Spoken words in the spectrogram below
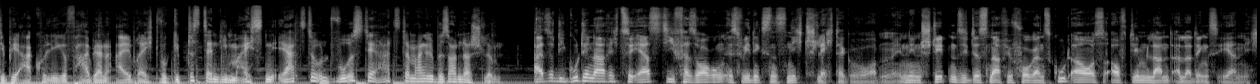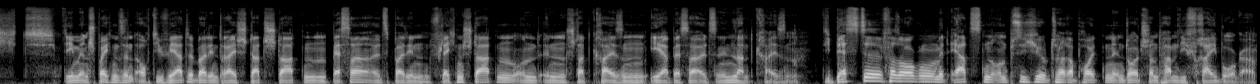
DPA-Kollege Fabian Albrecht, wo gibt es denn die meisten Ärzte und wo ist der Ärztemangel besonders schlimm? Also die gute Nachricht zuerst, die Versorgung ist wenigstens nicht schlechter geworden. In den Städten sieht es nach wie vor ganz gut aus, auf dem Land allerdings eher nicht. Dementsprechend sind auch die Werte bei den drei Stadtstaaten besser als bei den Flächenstaaten und in Stadtkreisen eher besser als in den Landkreisen. Die beste Versorgung mit Ärzten und Psychotherapeuten in Deutschland haben die Freiburger.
